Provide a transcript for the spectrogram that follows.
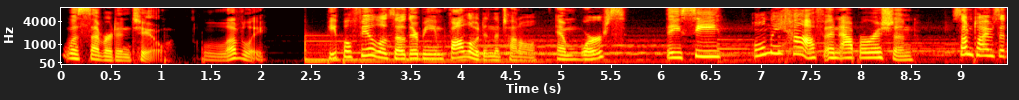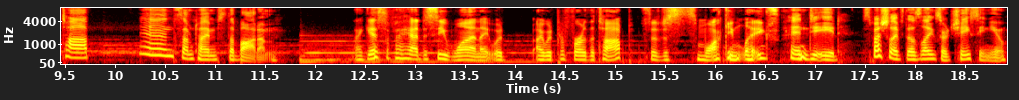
was severed in two. Lovely. People feel as though they're being followed in the tunnel, and worse, they see only half an apparition, sometimes the top and sometimes the bottom. I guess if I had to see one, I would I would prefer the top, so just some walking legs. Indeed, especially if those legs are chasing you.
